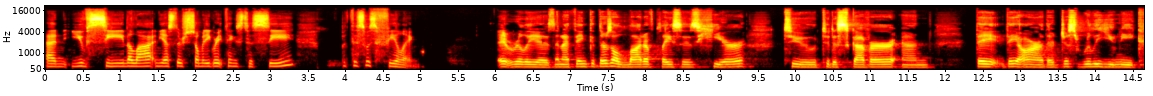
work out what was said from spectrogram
and you've seen a lot and yes there's so many great things to see but this was feeling. It really is and i think there's a lot of places here to to discover and they they are they're just really unique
